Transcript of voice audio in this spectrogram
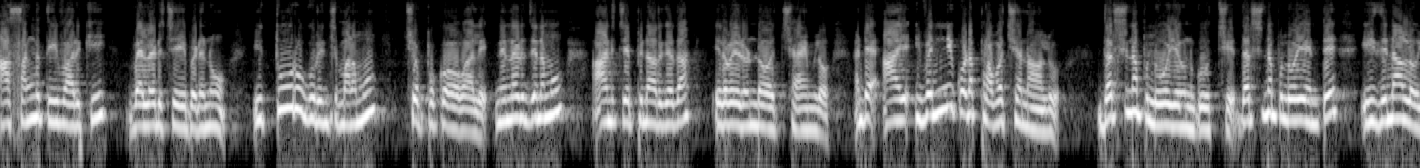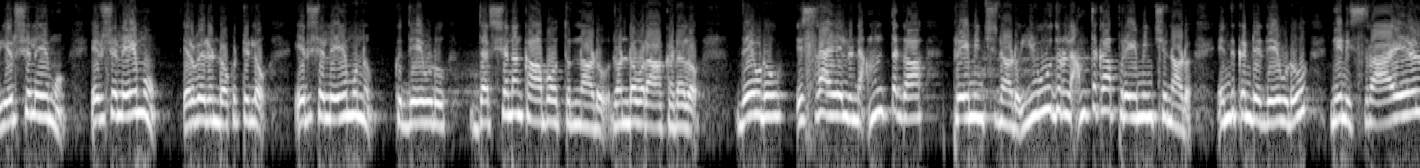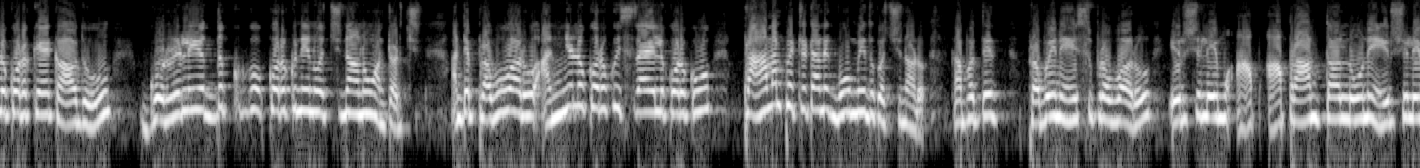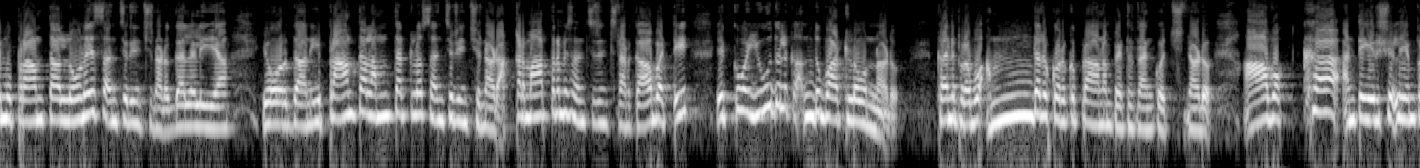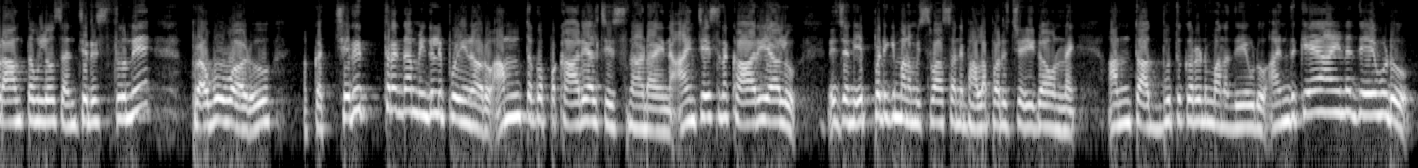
ఆ సంగతి వారికి వెల్లడి చేయబడను. ఈ తూరు గురించి మనము చెప్పుకోవాలి. నిన్నటి దినము ఆయన చెప్పినారు కదా ఇరవై రెండో అధ్యాయంలో. అంటే ఆ ఇవన్నీ కూడా ప్రవచనాలు. దర్శనపు లోయను గూర్చి. దర్శనపు లోయ అంటే ఈ దినాల్లో ఎరుసలేము ఎరుసలేము ఇరవై రెండు ఒకటిలో. ఎరుసలేమును దేవుడు దర్శనం కాబోతున్నాడు రెండవ రాకడలో. దేవుడు ఇస్రాయేలుని అంతగా ప్రేమించినాడు యూదులను అంతగా ప్రేమించినాడు. ఎందుకంటే దేవుడు నేను ఇస్రాయేల్ కొరకే కాదు గొర్రెల యుద్ధ కొరకు నేను వచ్చినాను అంటాడు. అంటే ప్రభువారు అన్యుల కొరకు ఇస్రాయేల్ కొరకు ప్రాణం పెట్టడానికి భూమి మీదకి వచ్చినాడు. కాకపోతే ప్రభు అయిన యేసు ప్రభువారు ఎరుసలేము ఆ ఆ ప్రాంతాల్లోనే ఎరుసలేము ప్రాంతాల్లోనే సంచరించినాడు. గలలియా యోర్దాన్ ఈ ప్రాంతాలంతట్లో సంచరించినాడు. అక్కడ మాత్రం మాత్రమే సంచరించినాడు కాబట్టి ఎక్కువ యూదులకు అందుబాటులో ఉన్నాడు. కానీ ప్రభు అందరి కొరకు ప్రాణం పెట్టడానికి వచ్చినాడు. ఆ ఒక్క అంటే ఎరుసలేం ప్రాంతంలో సంచరిస్తూనే ప్రభువాడు ఒక చరిత్రగా మిగిలిపోయినారు. అంత గొప్ప కార్యాలు చేసినాడు ఆయన. ఆయన చేసిన కార్యాలు నిజంగా ఎప్పటికీ మన విశ్వాసాన్ని బలపరిచేయిగా ఉన్నాయి. అంత అద్భుతకరుడు మన దేవుడు. అందుకే ఆయన దేవుడు.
